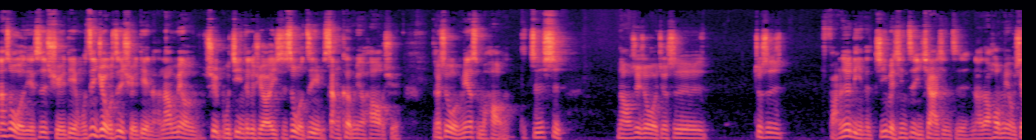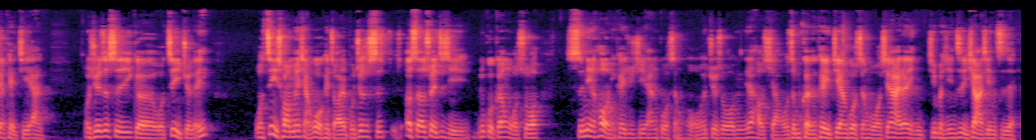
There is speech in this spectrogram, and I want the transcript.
那时候我也是学电，我自己觉得我自己学电啊，然后没有去不进这个学校意思，是我自己上课没有好好学，但是我没有什么好的知识。然后所以说我就是就是反正就领的基本薪资以下薪资，然后到后面我现在可以接案，我觉得这是一个我自己觉得，诶，我自己从来没想过我可以走一步，就是十二十二岁自己如果跟我说十年后你可以去接案过生活，我会觉得说你这好小，我怎么可能可以接案过生活？我现在还在领基本薪资以下的薪资，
